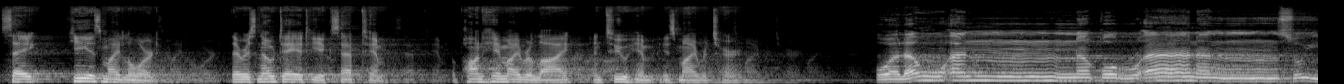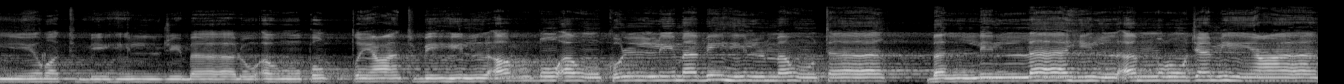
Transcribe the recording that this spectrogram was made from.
Say, He is my Lord. There is no deity except Him. Upon Him I rely, and to Him is my return. ولو أن قرآنا سيرت به الجبال أو قطعت به الأرض أو كلم به الموتى بل لله الأمر جميعا.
